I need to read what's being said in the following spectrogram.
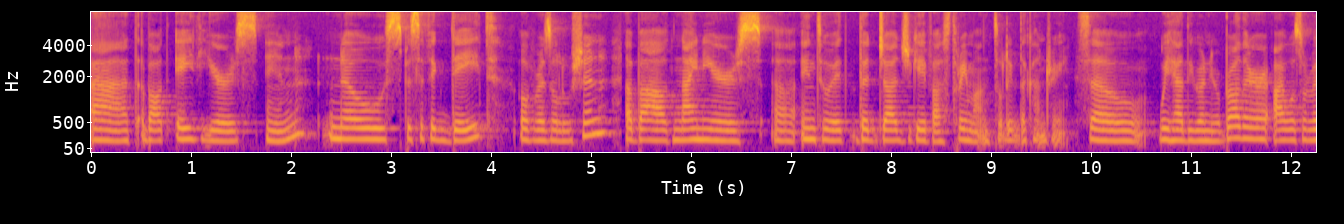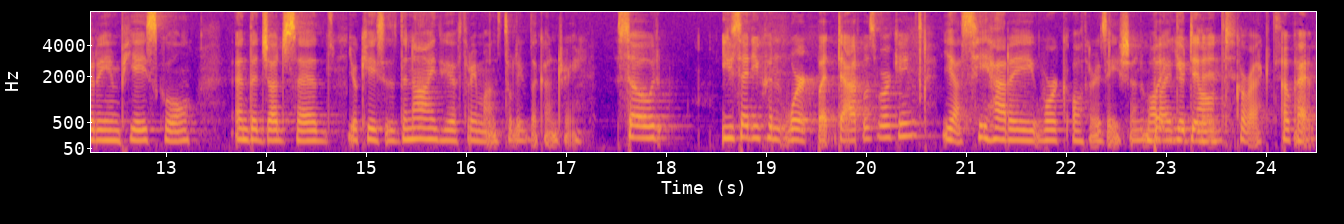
at about eight years in, no specific date of resolution. About nine years uh, into it, the judge gave us three months to leave the country. So we had you and your brother. I was already in PA school, and the judge said, Your case is denied. You have three months to leave the country. So you said you couldn't work, but dad was working. Yes, he had a work authorization. But I you did not. didn't. Correct. Okay.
